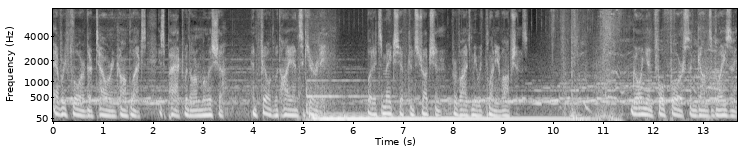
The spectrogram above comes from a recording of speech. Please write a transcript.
Every floor of their towering complex is packed with armed militia and filled with high-end security. But its makeshift construction provides me with plenty of options. Going in full force and guns blazing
